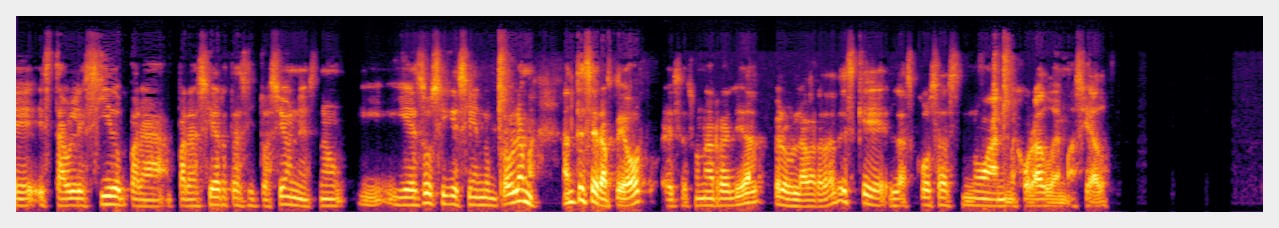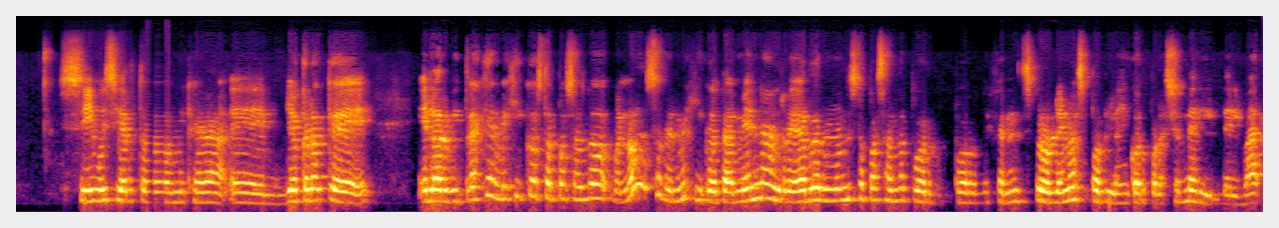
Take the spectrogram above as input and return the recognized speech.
eh, establecido para, ciertas situaciones, ¿no? Y, eso sigue siendo un problema. Antes era peor, esa es una realidad, pero la verdad es que las cosas no han mejorado demasiado. Sí, muy cierto, Mijera. Eh, yo creo que el arbitraje en México está pasando, bueno, no solo en México, también alrededor del mundo está pasando por, por diferentes problemas por la incorporación del, del, VAR.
